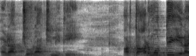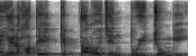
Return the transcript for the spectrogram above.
রাজ্য রাজনীতি। আর তার মধ্যে এনআইএর হাতে গ্রেপ্তার হয়েছেন দুই জঙ্গি।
